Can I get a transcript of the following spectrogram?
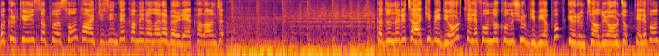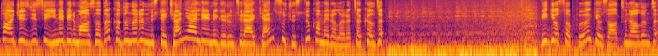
Bakırköy'ün sapığı son tacizinde kameralara böyle yakalandı. Kadınları takip ediyor, telefonla konuşur gibi yapıp görüntü alıyordu. Telefon tacizcisi yine bir mağazada kadınların müstehcen yerlerini görüntülerken suçüstü kameralara takıldı. Video sapığı gözaltına alındı.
